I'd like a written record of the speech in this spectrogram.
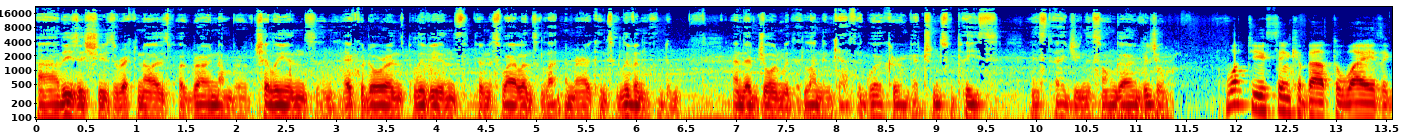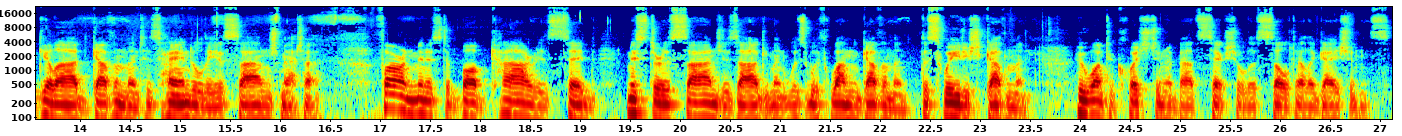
Uh, these issues are recognised by a growing number of Chileans and Ecuadorians, Bolivians, Venezuelans, and Latin Americans who live in London, and they've joined with the London Catholic Worker and Veterans for Peace in staging this ongoing vigil. What do you think about the way the Gillard government has handled the Assange matter? Foreign Minister Bob Carr has said Mr Assange's argument was with one government, the Swedish government, who want to question about sexual assault allegations.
